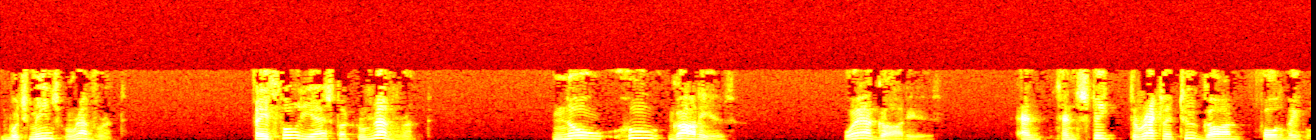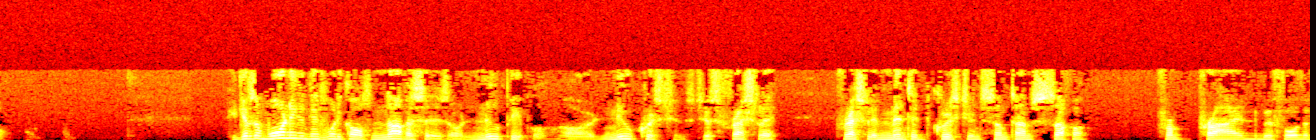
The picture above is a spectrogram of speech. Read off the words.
which means reverent. Faithful, yes, but reverent. Know who God is, where God is, and can speak directly to God for the people. He gives a warning against what he calls novices or new people or new Christians, just freshly, freshly minted Christians sometimes suffer from pride before the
